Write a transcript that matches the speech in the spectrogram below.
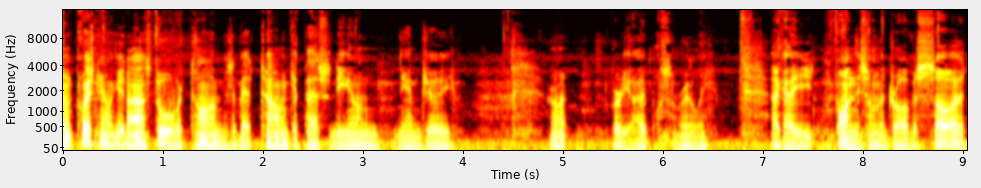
A question I get asked all the time is about towing capacity on the MG. Right, pretty hopeless really. Okay, you find this on the driver's side.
